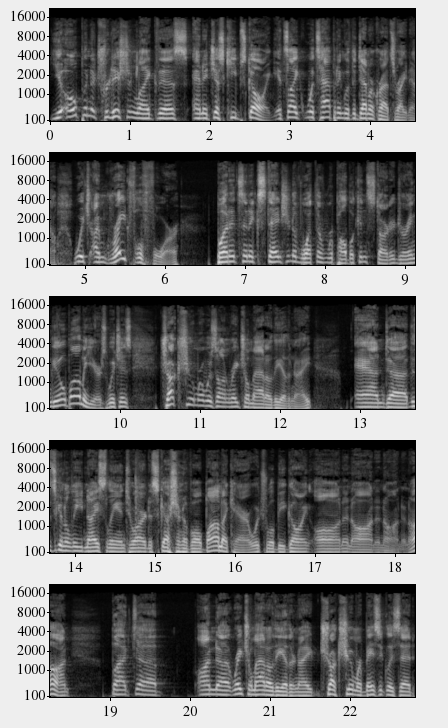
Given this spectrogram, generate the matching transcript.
you open a tradition like this and it just keeps going. It's like what's happening with the Democrats right now, which I'm grateful for. But it's an extension of what the Republicans started during the Obama years, which is Chuck Schumer was on Rachel Maddow the other night. And uh, this is going to lead nicely into our discussion of Obamacare, which will be going on and on and on and on. But uh, on uh, Rachel Maddow the other night, Chuck Schumer basically said,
